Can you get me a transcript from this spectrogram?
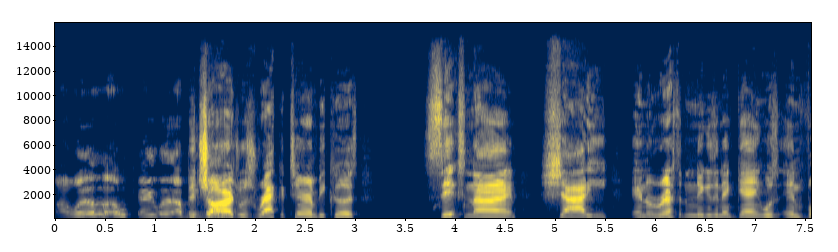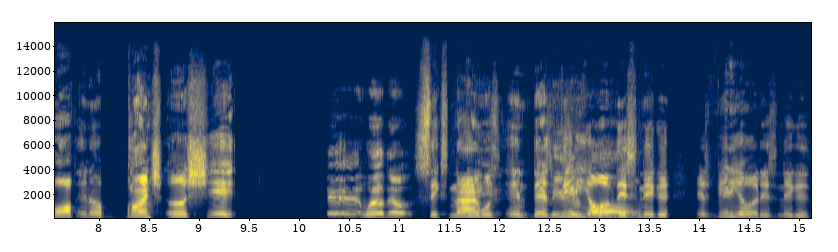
Uh, well, okay. Well, I mean, The charge was racketeering because six nine, Shotti, and the rest of the niggas in that gang was involved in a bunch of shit. Yeah, well, that was- Six nine was in. There's video of this nigga. There's video of this nigga.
